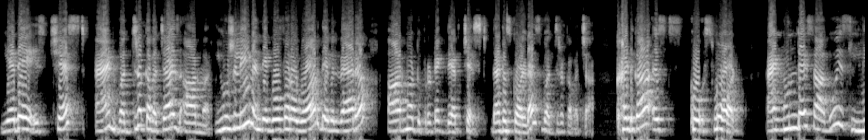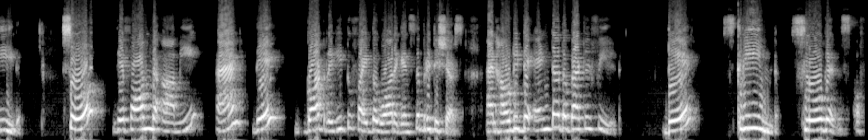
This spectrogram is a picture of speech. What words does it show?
Yede is chest and Vajra Kavacha is armor. Usually when they go for a war, they will wear a armor to protect their chest. That is called as Vajra Kavacha. Khadga is sword and Munde Sagu is lead. So they formed the army and they got ready to fight the war against the Britishers. And how did they enter the battlefield? They screamed slogans of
